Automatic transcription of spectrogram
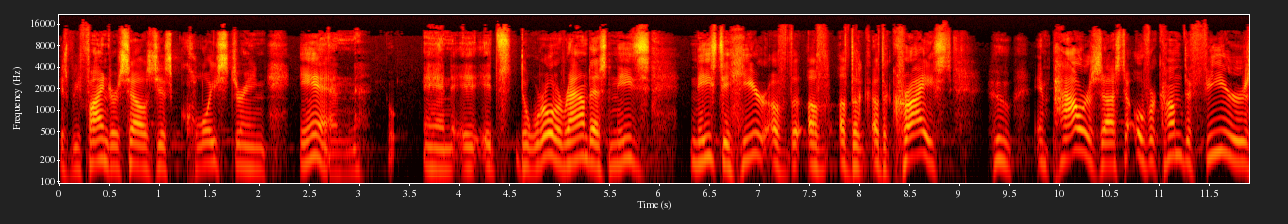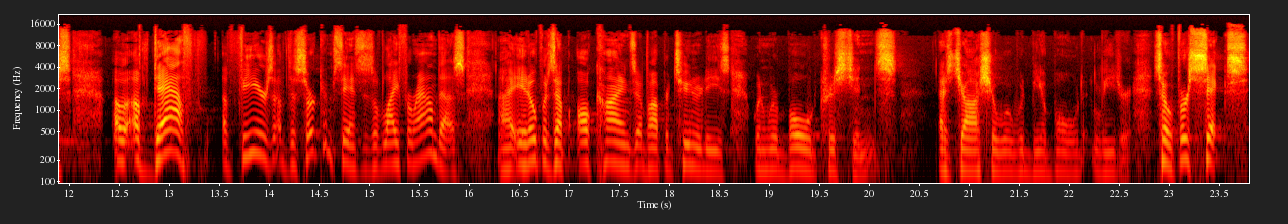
is we find ourselves just cloistering in, and it, it's the world around us needs needs to hear of the of, of the of the Christ who empowers us to overcome the fears of, of death of fears of the circumstances of life around us. Uh, it opens up all kinds of opportunities when we're bold Christians, as Joshua would be a bold leader. So, verse 6,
